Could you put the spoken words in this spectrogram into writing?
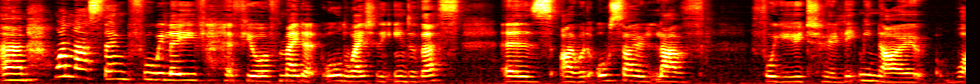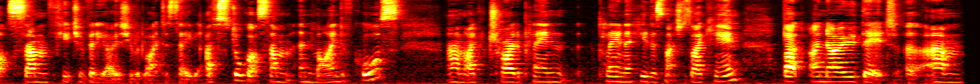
Um, one last thing before we leave, if you've made it all the way to the end of this, is I would also love for you to let me know what some future videos you would like to see. I've still got some in mind, of course. Um, I try to plan plan ahead as much as I can, but I know that uh, um,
